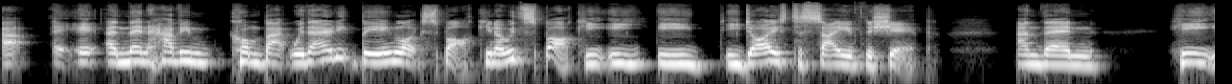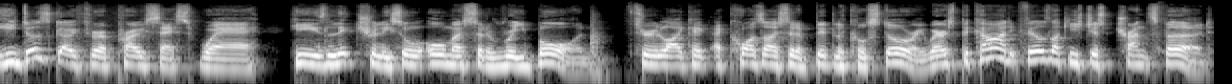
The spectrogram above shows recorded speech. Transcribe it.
Uh, it, and then have him come back without it being like Spock. You know, with Spock, he he he he dies to save the ship, and then he he does go through a process where he is literally sort of almost sort of reborn through like a, a, quasi sort of biblical story. Whereas Picard, it feels like he's just transferred.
